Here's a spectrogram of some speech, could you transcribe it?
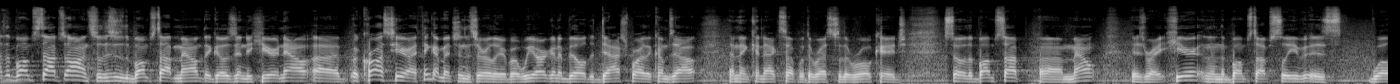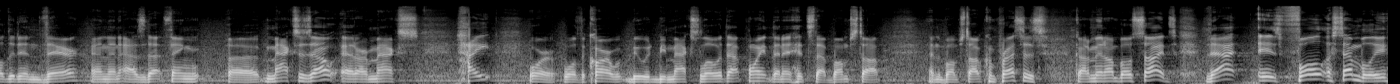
Got the bump stops on. So this is the bump stop mount that goes into here. Now uh, across here, I think I mentioned this earlier, but we are gonna build a dash bar that comes out and then connects up with the rest of the roll cage. So the bump stop uh, mount is right here and then the bump stop sleeve is welded in there. And then as that thing uh, maxes out at our max height, or well the car would be, would be max low at that point, then it hits that bump stop and the bump stop compresses. Got them in on both sides. That is full assembly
